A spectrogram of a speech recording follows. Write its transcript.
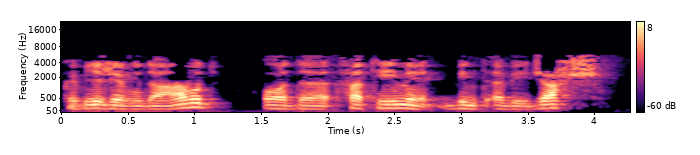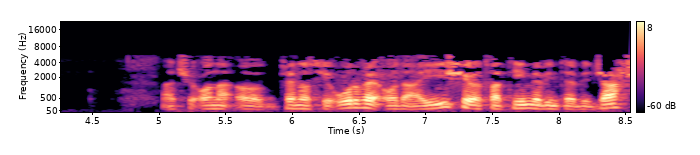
koji bilježi Ebu Davud od Fatime bint Abi Đahš, znači ona prenosi urve od Aiše, od Fatime bint Abi Đahš,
